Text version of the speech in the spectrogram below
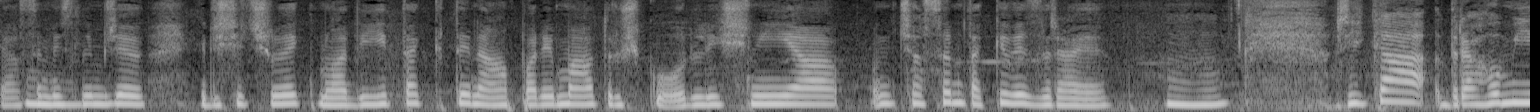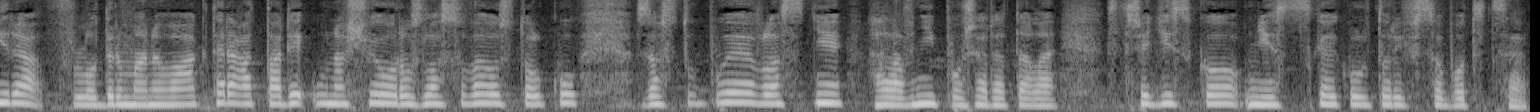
Já si mm. myslím, že když je člověk mladý, tak ty nápady má trošku odlišný a on časem taky vyzraje. Mm. Říká Drahomíra Flodrmanová, která tady u našeho rozhlasového stolku zastupuje vlastně hlavní pořadatele Středisko městské kultury v Sobotce.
